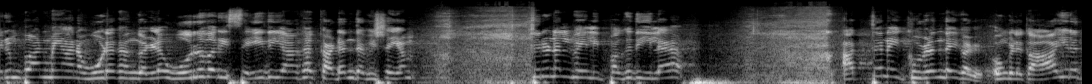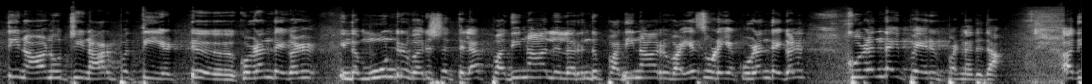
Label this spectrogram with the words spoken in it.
பெரும்பான்மையான ஊடகங்கள்ல ஒரு வரி செய்தியாக கடந்த விஷயம். திருநெல்வேலி பகுதியில அத்தனை குழந்தைகள் உங்களுக்கு ஆயிரத்தி நானூற்றி நாற்பத்தி எட்டு குழந்தைகள் இந்த மூன்று வருஷத்துல பதினாலுல இருந்து பதினாறு வயசுடைய குழந்தைகள் குழந்தை பேருக்கு பண்ணதுதான். அது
